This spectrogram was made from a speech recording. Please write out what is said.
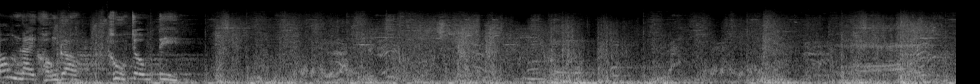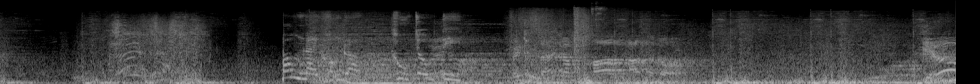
ป้อมในของเราถูกโจมตี ป้อมในของเราถูกโจมตี เป็นแสงนำทางอาร์ธดอนเยอะ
